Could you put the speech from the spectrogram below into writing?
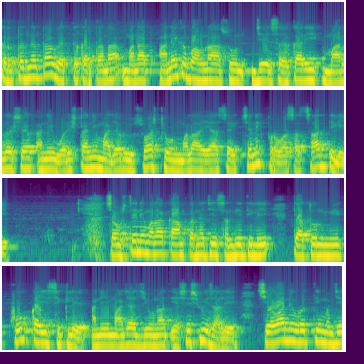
कृतज्ञता व्यक्त करताना मनात अनेक भावना असून जे सहकारी मार्गदर्शक आणि वरिष्ठांनी माझ्यावर विश्वास ठेवून मला या शैक्षणिक प्रवासात साथ दिली. संस्थेने मला काम करण्याची संधी दिली. त्यातून मी खूप काही शिकले आणि माझ्या जीवनात यशस्वी झाले. सेवानिवृत्ती म्हणजे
